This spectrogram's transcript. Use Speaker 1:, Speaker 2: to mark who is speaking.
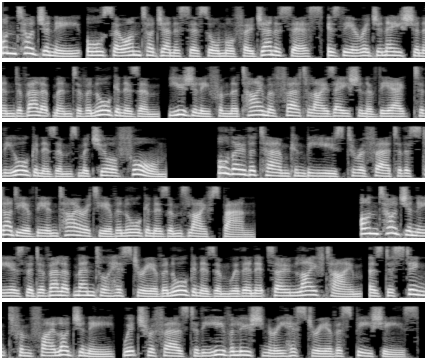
Speaker 1: Ontogeny also ontogenesis or morphogenesis is the origination and development of an organism, usually from the time of fertilization of the egg to the organism's mature form, although the term can be used to refer to the study of the entirety of an organism's lifespan. Ontogeny is the developmental history of an organism within its own lifetime, as distinct from phylogeny, which refers to the evolutionary history of a species.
